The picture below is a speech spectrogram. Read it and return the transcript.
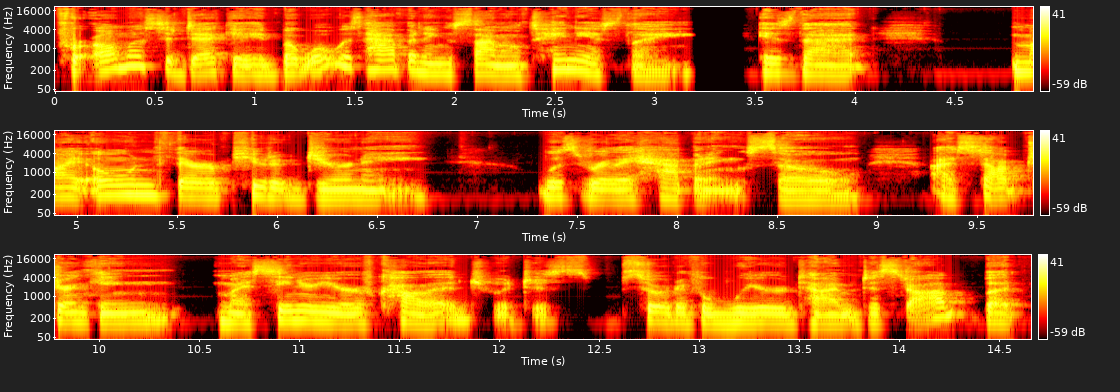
for almost a decade. But what was happening simultaneously is that my own therapeutic journey was really happening. So I stopped drinking my senior year of college, which is sort of a weird time to stop, but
